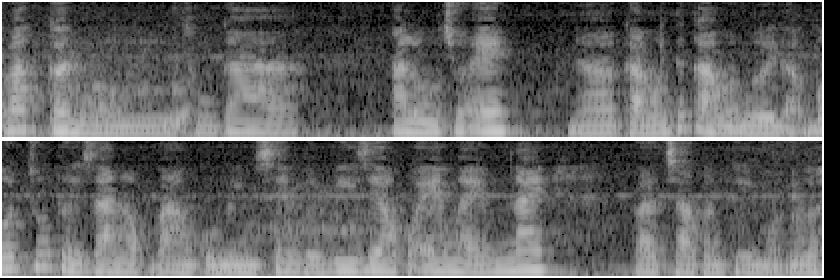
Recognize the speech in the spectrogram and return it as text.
các bác cần chúng ta alo cho em. À, cảm ơn tất cả mọi người đã bớt chút thời gian ngọc vàng của mình xem cái video của em ngày hôm nay. Và chào toàn thể mọi người.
